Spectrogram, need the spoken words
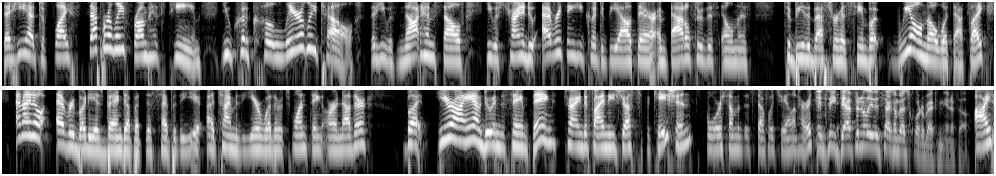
that he had to fly separately from his team. You could clearly tell that he was not himself. He was trying to do everything he could to be out there and battle through this illness to be the best for his team. But we all know what that's like. And I know everybody is banged up at this type of the year, uh, time of the year, whether it's one thing or another. But here I am doing the same thing, trying to find these justifications for some of the stuff with Jalen Hurts. Is he definitely the second best quarterback in the NFL? I,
